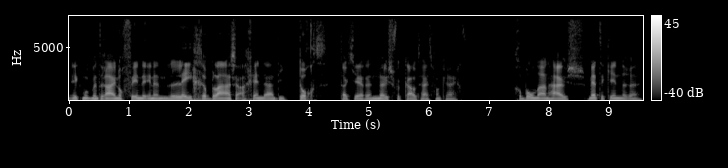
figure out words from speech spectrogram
Ik moet mijn draai nog vinden in een leeg geblazen agenda die tocht dat je er een neusverkoudheid van krijgt. Gebonden aan huis, met de kinderen.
